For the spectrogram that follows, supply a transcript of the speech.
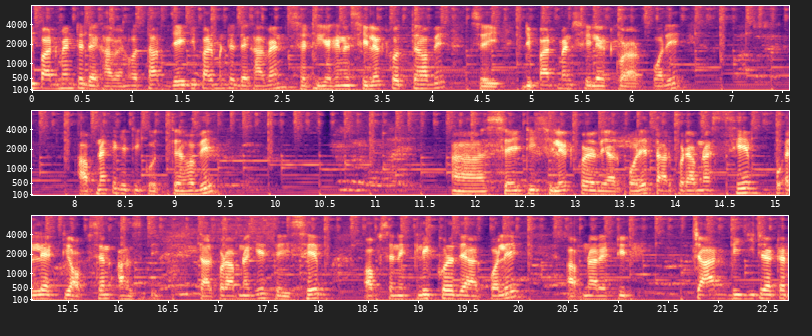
ডিপার্টমেন্টে দেখাবেন, অর্থাৎ যেই ডিপার্টমেন্টে দেখাবেন সেটি এখানে সিলেক্ট করতে হবে। সেই ডিপার্টমেন্ট সিলেক্ট করার পরে আপনাকে যেটি করতে হবে সেইটি সিলেক্ট করে দেওয়ার পরে তারপরে আপনার সেভ বলে একটি অপশান আসবে। তারপর আপনাকে সেই সেভ অপশানে ক্লিক করে দেওয়ার ফলে আপনার একটি চার ডিজিটের একটা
